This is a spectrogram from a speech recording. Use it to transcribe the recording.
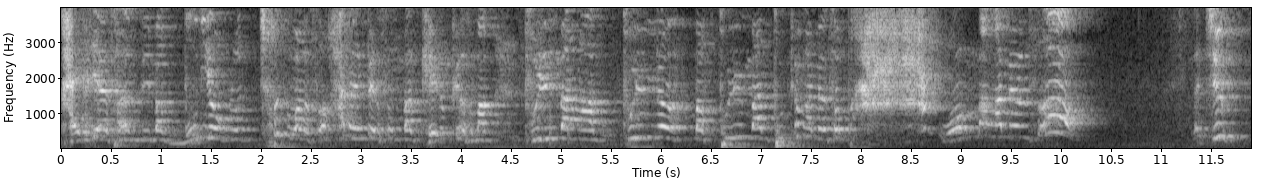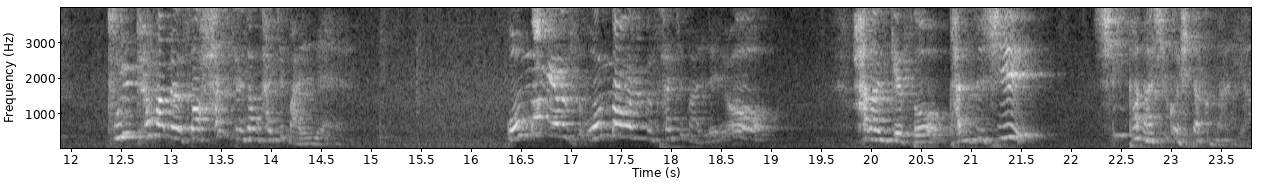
갈대아 사람들이 막 무력으로 쳐들어와서 하나님 백성 막 괴롭혀서 막 불망하고 불명 막 불만 불평하면서 막 원망하면서 그러니까 즉 불평하면서 한 세상 살지 말래. 원망하면서 원망하면서 살지 말래요. 하나님께서 반드시 심판하실 것이다 그 말이야.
